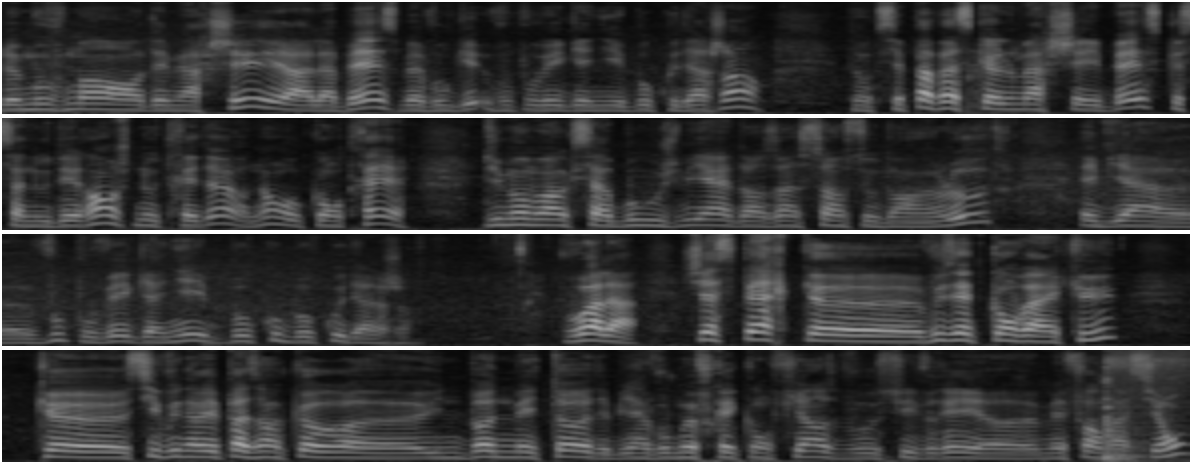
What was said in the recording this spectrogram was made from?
mouvement des marchés à la baisse, ben vous, pouvez gagner beaucoup d'argent. Donc ce n'est pas parce que le marché baisse que ça nous dérange nous traders, non au contraire, du moment que ça bouge bien dans un sens ou dans l'autre, eh bien euh, vous pouvez gagner beaucoup beaucoup d'argent. Voilà, j'espère que vous êtes convaincus, que si vous n'avez pas encore euh, une bonne méthode, eh bien vous me ferez confiance, vous suivrez euh, mes formations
